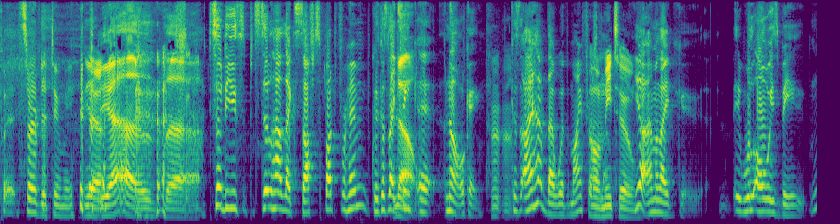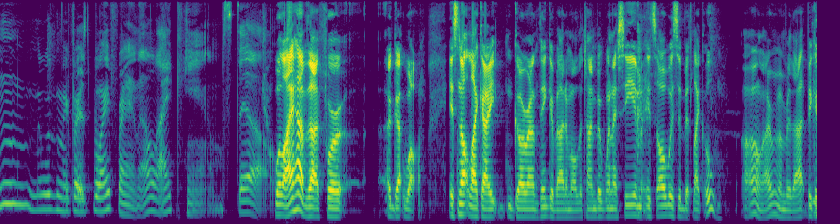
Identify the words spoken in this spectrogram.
put, served it to me. Yeah. yes. uh, So do you s- still have like soft spot for him? Because like No. think uh, no, okay. Because I have that with my first. Oh, love. me too. Yeah, I'm like, it will always be. Mm, it was my first boyfriend. I like him still. Well, I have that for a guy. Well, it's not like I go around thinking about him all the time, but when I see him, it's always a bit like, oh, oh, I remember that because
